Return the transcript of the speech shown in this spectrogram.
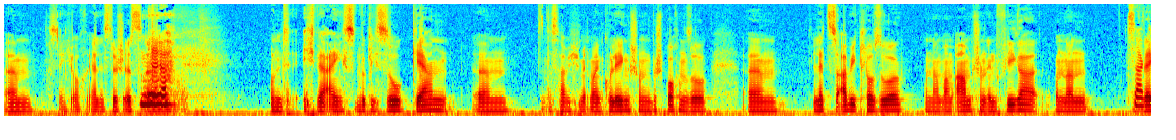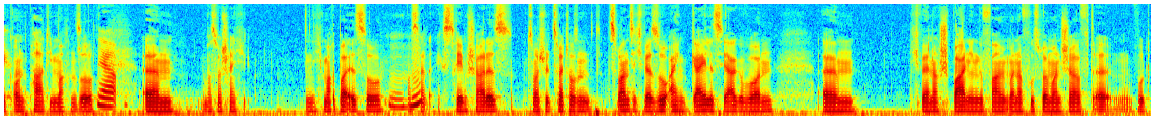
ähm, was denke ich auch realistisch ist. Ähm, ja. Und ich wäre eigentlich wirklich so gern, ähm, das habe ich mit meinen Kollegen schon besprochen, so ähm, letzte Abi-Klausur und dann am Abend schon in den Flieger und dann Zack. weg und Party machen so. Ja. Ähm, was wahrscheinlich nicht machbar ist so, mhm. was halt extrem schade ist. Zum Beispiel 2020 wäre so ein geiles Jahr geworden. Ähm, ich wäre nach Spanien gefahren mit meiner Fußballmannschaft, äh, wurde,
